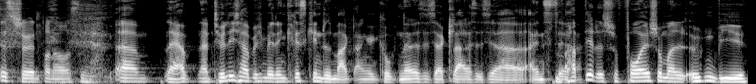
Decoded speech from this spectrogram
ist schön von außen. Ähm, naja, natürlich habe ich mir den Christkindlmarkt angeguckt. Ne? Das ist ja klar, das ist ja eins der. Habt ihr das schon vorher schon mal irgendwie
